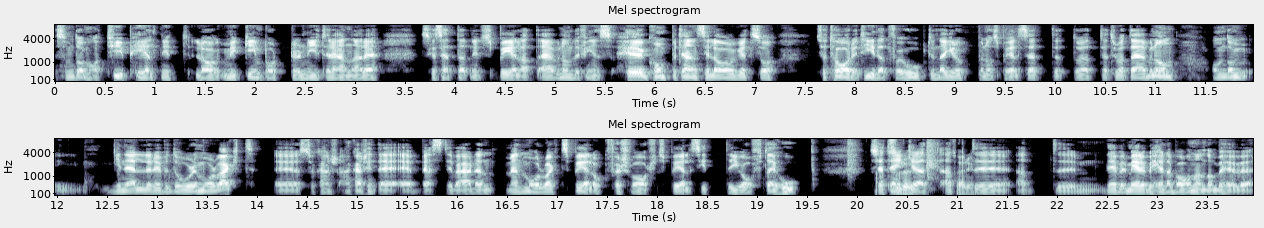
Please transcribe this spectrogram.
som de har, typ helt nytt lag, mycket importer, ny tränare, ska sätta ett nytt spel, att även om det finns hög kompetens i laget så, så tar det tid att få ihop den där gruppen och spelsättet. Och att, jag tror att även om, om de gnäller över dålig målvakt, eh, så kanske han kanske inte är bäst i världen, men målvaktsspel och försvarsspel sitter ju ofta ihop. Så jag tänker att, att, att, det. Eh, att eh, det är väl mer över hela banan de behöver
